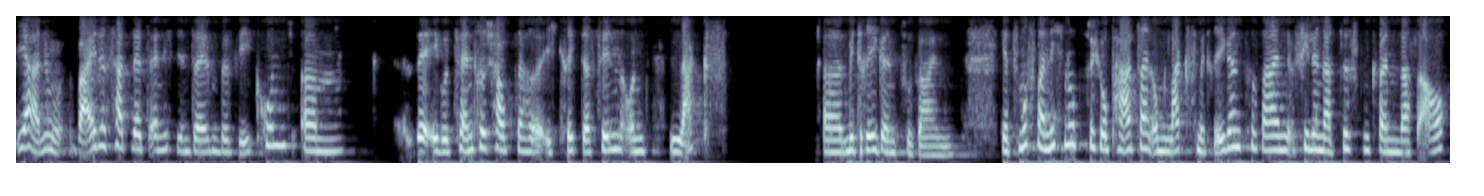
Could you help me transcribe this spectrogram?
ja, nun, beides hat letztendlich denselben Beweggrund. Ähm, sehr egozentrisch, Hauptsache, ich krieg das hin und Lachs äh, mit Regeln zu sein. Jetzt muss man nicht nur Psychopath sein, um Lachs mit Regeln zu sein. Viele Narzissten können das auch.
